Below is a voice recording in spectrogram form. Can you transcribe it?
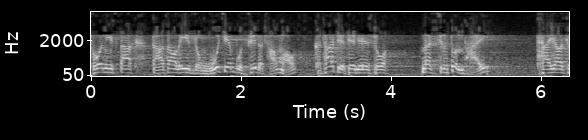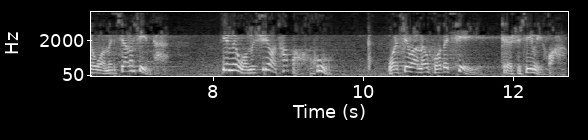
托尼·斯塔克打造了一种无坚不摧的长矛，可他却天天说那是个盾牌。他要求我们相信他，因为我们需要他保护。我希望能活得惬意，这是心里话。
